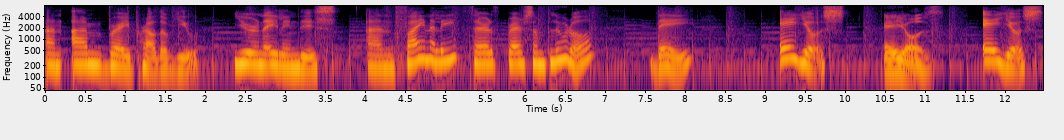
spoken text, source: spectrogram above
and I'm very proud of you. You're nailing this. And finally, third person plural, they, ellos, Ellos. ellos.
